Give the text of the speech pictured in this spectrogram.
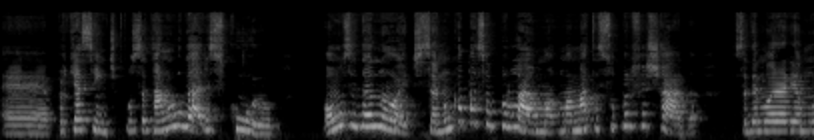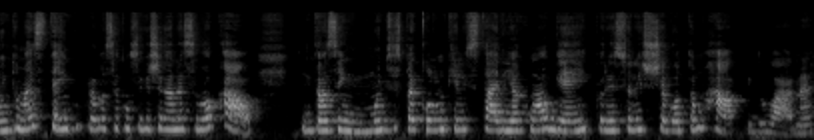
É, porque, assim, tipo, você tá num lugar escuro, 11 da noite, você nunca passou por lá, uma, uma mata super fechada você demoraria muito mais tempo para você conseguir chegar nesse local. Então, assim, muitos especulam que ele estaria com alguém, por isso ele chegou tão rápido lá, né?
